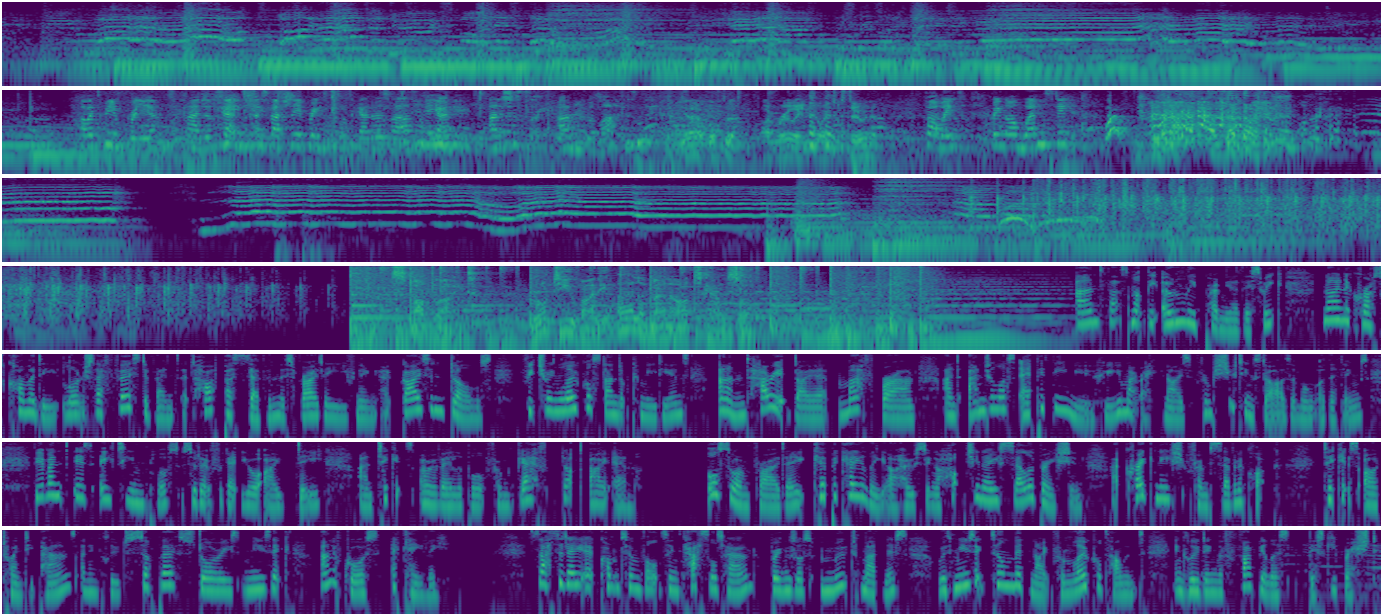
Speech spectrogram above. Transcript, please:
Oh, it's been brilliant, kind of, get, especially it brings people together as well. And it's just having a good laugh, isn't it? Yeah, I loved it. I really enjoyed just doing it. Can't wait. Bring on Wednesday. Spotlight. Arts Council. And that's not the only premiere this week. Nine Across Comedy launched their first event at half past seven this Friday evening at Guys and Dolls, featuring local stand up comedians and Harriet Dyer, Math Brown, and Angelos Epithemiou, who you might recognise from Shooting Stars, among other things. The event is 18 plus, so don't forget your ID, and tickets are available from gef.im. Also on Friday, Kipper Cayley are hosting a Hop-tu-Naa celebration at Cregneash from 7 o'clock. Tickets are £20 and include supper, stories, music, and of course, a Cayley. Saturday at Compton Vaults in Castletown brings us Moot Madness with music till midnight from local talent, including the fabulous Biskee Brisht.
